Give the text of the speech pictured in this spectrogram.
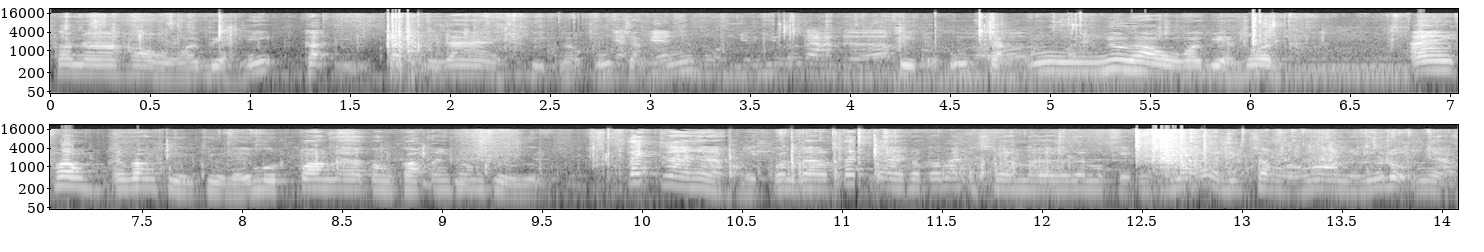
con ờ, hầu ngoài biển ấy cậy cậy ra này thịt nó cũng chẳng thịt nó cũng chẳng như hầu ngoài biển luôn. À, anh phong anh phong thử thử lấy một con ờ, còn cọc anh phong thử tách ra nhỉ để con dao tách ra cho các bạn xem ra một cái lõi ở bên trong nó ngon đến cái độ nào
